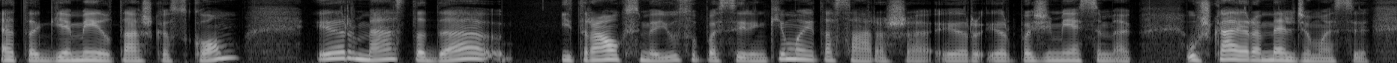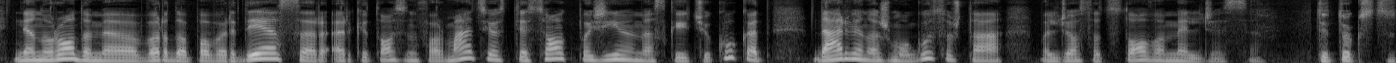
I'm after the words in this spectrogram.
etagmail.com ir mes tada įtrauksime jūsų pasirinkimą į tą sąrašą ir, ir pažymėsime, už ką yra melžiamasi. Nenurodome vardo pavardės ar, ar kitos informacijos, tiesiog pažymime skaičiuku, kad dar vienas žmogus už tą valdžios atstovą melžiasi. Tai toks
